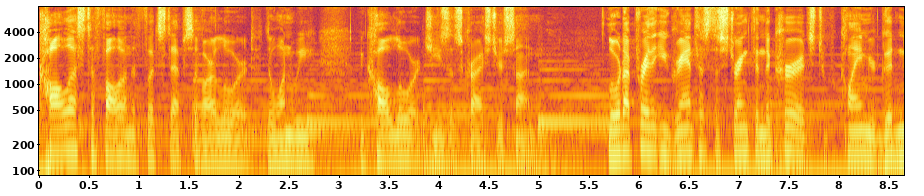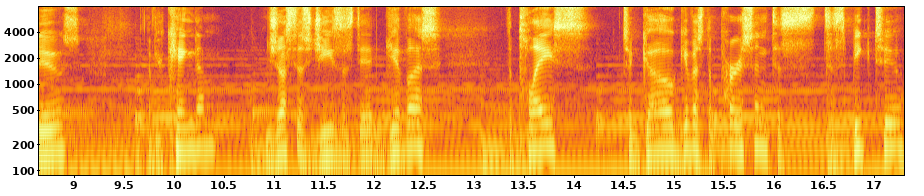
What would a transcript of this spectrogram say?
Call us to follow in the footsteps of our Lord, the one we, we call Lord, Jesus Christ, your Son. Lord, I pray that you grant us the strength and the courage to proclaim your good news of your kingdom, just as Jesus did. Give us the place to go, give us the person to, to speak to.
